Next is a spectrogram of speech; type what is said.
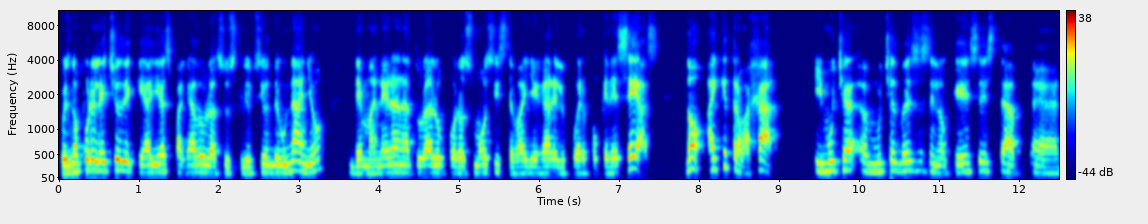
pues no por el hecho de que hayas pagado la suscripción de un año, de manera natural o por osmosis te va a llegar el cuerpo que deseas. No, hay que trabajar. Y mucha, muchas veces en lo que es esta, eh,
